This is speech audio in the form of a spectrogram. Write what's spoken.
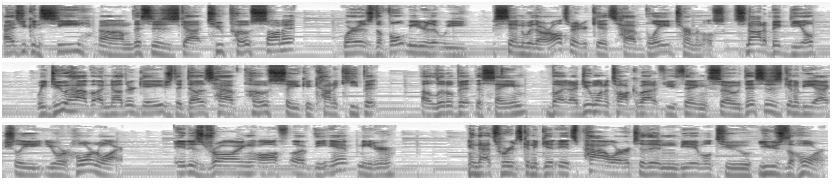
As you can see, um, this has got two posts on it, whereas the voltmeter that we send with our alternator kits have blade terminals. It's not a big deal. We do have another gauge that does have posts, so you can kind of keep it a little bit the same. But I do want to talk about a few things. So this is going to be actually your horn wire. It is drawing off of the amp meter, and that's where it's going to get its power to then be able to use the horn.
